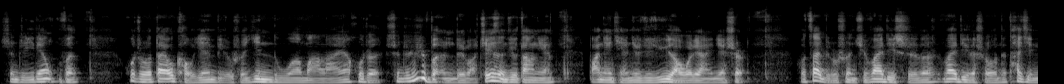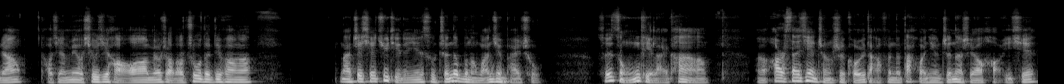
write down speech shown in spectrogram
甚至一点五分。或者说带有口音，比如说印度啊、马来啊，或者甚至日本，对吧？Jason 就当年八年前就就遇到过这样一件事儿。或再比如说你去外地时的外地的时候，那太紧张，考前没有休息好啊，没有找到住的地方啊，那这些具体的因素真的不能完全排除。所以总体来看啊，呃，二三线城市口语打分的大环境真的是要好一些，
